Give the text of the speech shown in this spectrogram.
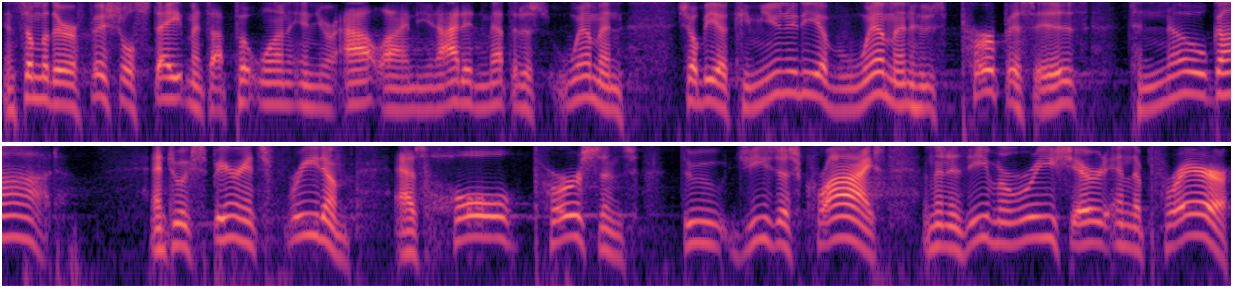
In some of their official statements, I put one in your outline. The United Methodist Women shall be a community of women whose purpose is to know God and to experience freedom as whole persons through Jesus Christ. And then, as Eva Marie shared in the prayer,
